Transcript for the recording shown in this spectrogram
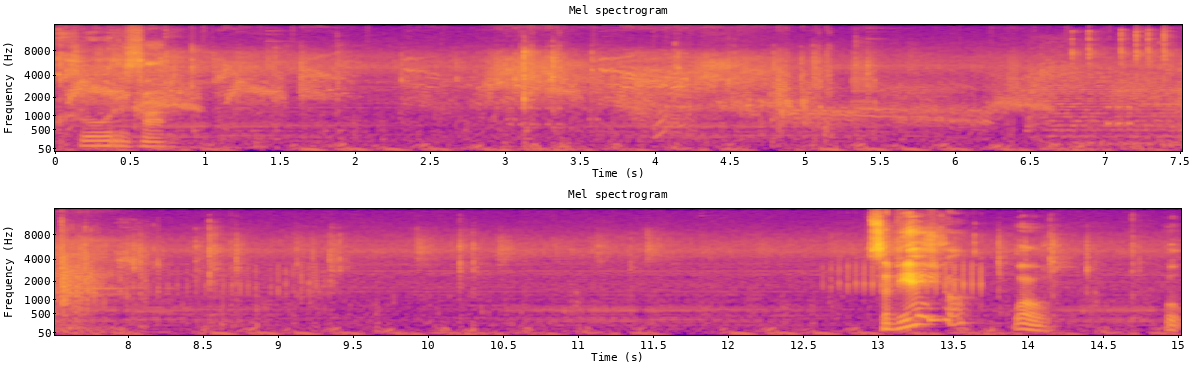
Kurwa. Zabiłeś go? Wow. Wow.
